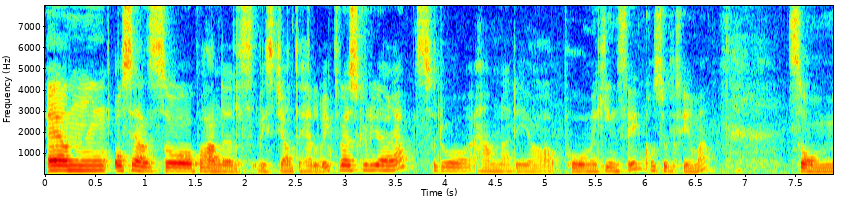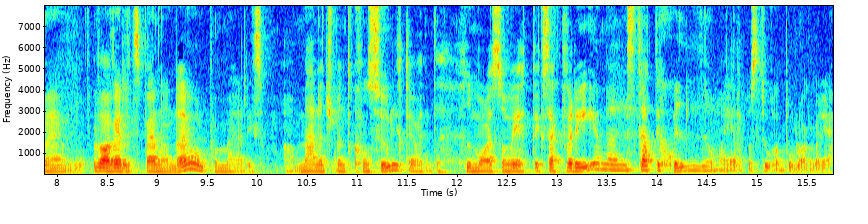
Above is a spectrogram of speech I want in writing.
Ehm, och sen så på Handels visste jag inte heller riktigt vad jag skulle göra så då hamnade jag på McKinsey, konsultfirma. Som eh, var väldigt spännande, jag håller på med liksom, managementkonsult. Jag vet inte hur många som vet exakt vad det är men strategi och man hjälper stora bolag med det.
